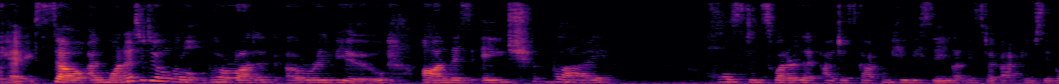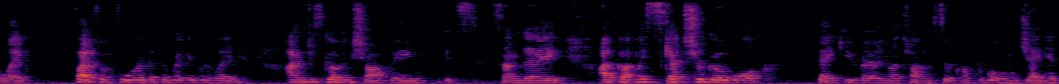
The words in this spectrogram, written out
Okay, so I wanted to do a little parodic uh, review on this H by Halston sweater that I just got from QVC. Let me step back and see the length. Five foot four, I got the regular length. I'm just going shopping. It's Sunday. I've got my Skechers Go Walk. Thank you very much on. I'm so comfortable, little jegging.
